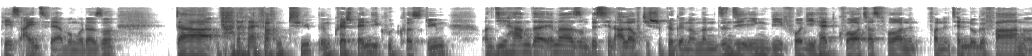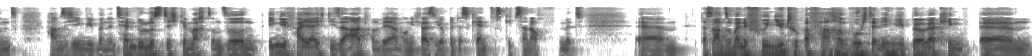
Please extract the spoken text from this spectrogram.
PS1 Werbung oder so. Da war dann einfach ein Typ im Crash Bandicoot Kostüm und die haben da immer so ein bisschen alle auf die Schippe genommen. Dann sind sie irgendwie vor die Headquarters von, von Nintendo gefahren und haben sich irgendwie über Nintendo lustig gemacht und so. Und irgendwie feiere ich diese Art von Werbung. Ich weiß nicht, ob ihr das kennt. Das gibt's dann auch mit ähm, das waren so meine frühen YouTube-Erfahrungen, wo ich dann irgendwie Burger King ähm,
